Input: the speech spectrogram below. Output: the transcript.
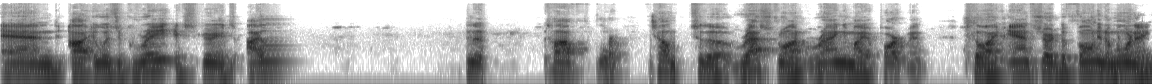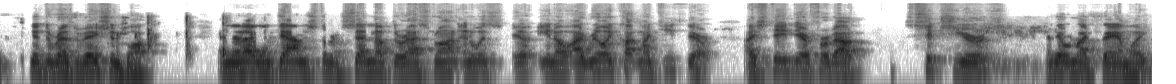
And uh, it was a great experience. I in the top floor, tell to the restaurant rang in my apartment. So I answered the phone in the morning, did the reservation book, and then I went down and started setting up the restaurant. And it was, uh, you know, I really cut my teeth there. I stayed there for about six years, and they were my family.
